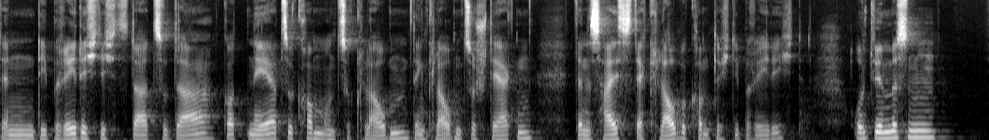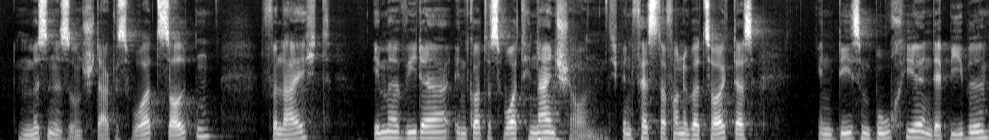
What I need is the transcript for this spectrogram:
denn die Predigt ist dazu da, Gott näher zu kommen und zu glauben, den Glauben zu stärken. Denn es heißt, der Glaube kommt durch die Predigt. Und wir müssen, müssen ist ein starkes Wort, sollten vielleicht immer wieder in Gottes Wort hineinschauen. Ich bin fest davon überzeugt, dass in diesem Buch hier, in der Bibel,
